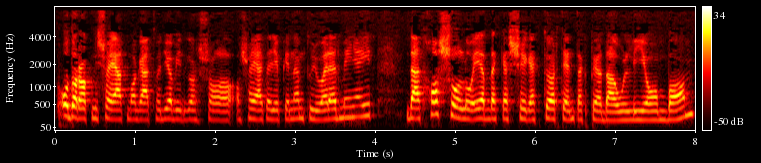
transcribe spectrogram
odarakni saját magát, hogy javítgassa a saját egyébként nem túl jó eredményeit, de hát hasonló érdekességek történtek például Lyonban.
